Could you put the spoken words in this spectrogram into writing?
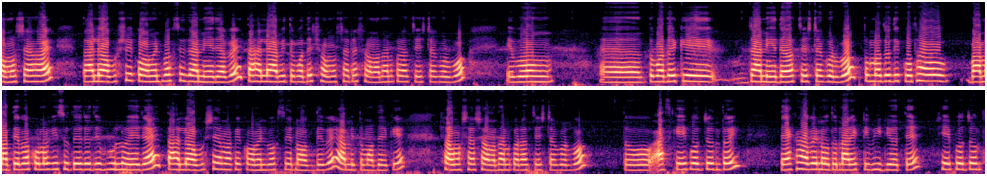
সমস্যা হয়, তাহলে অবশ্যই কমেন্ট বক্সে জানিয়ে যাবে। তাহলে আমি তোমাদের সমস্যাটা সমাধান করার চেষ্টা করব। এবং তোমাদেরকে জানিয়ে দেওয়ার চেষ্টা করব। তোমরা যদি কোথাও বানাতে বা কোনো কিছুতে যদি ভুল হয়ে যায়, তাহলে অবশ্যই আমাকে কমেন্ট বক্সে নক দেবে। আমি তোমাদেরকে সমস্যার সমাধান করার চেষ্টা করব। তো আজকে এই পর্যন্তই। দেখা হবে নতুন আরেকটি ভিডিওতে। সেই পর্যন্ত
